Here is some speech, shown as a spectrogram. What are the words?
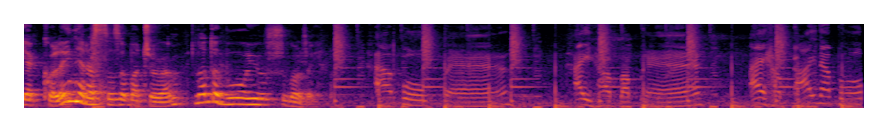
Jak kolejny raz to zobaczyłem, no to było już gorzej. apple pen. I have a pen. I have pineapple.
